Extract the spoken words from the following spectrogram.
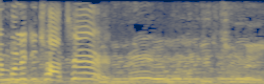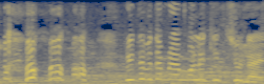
প্রেম বলে কিছু আছে? পৃথিবীতে প্রেম বলে কিচ্ছু নাই।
